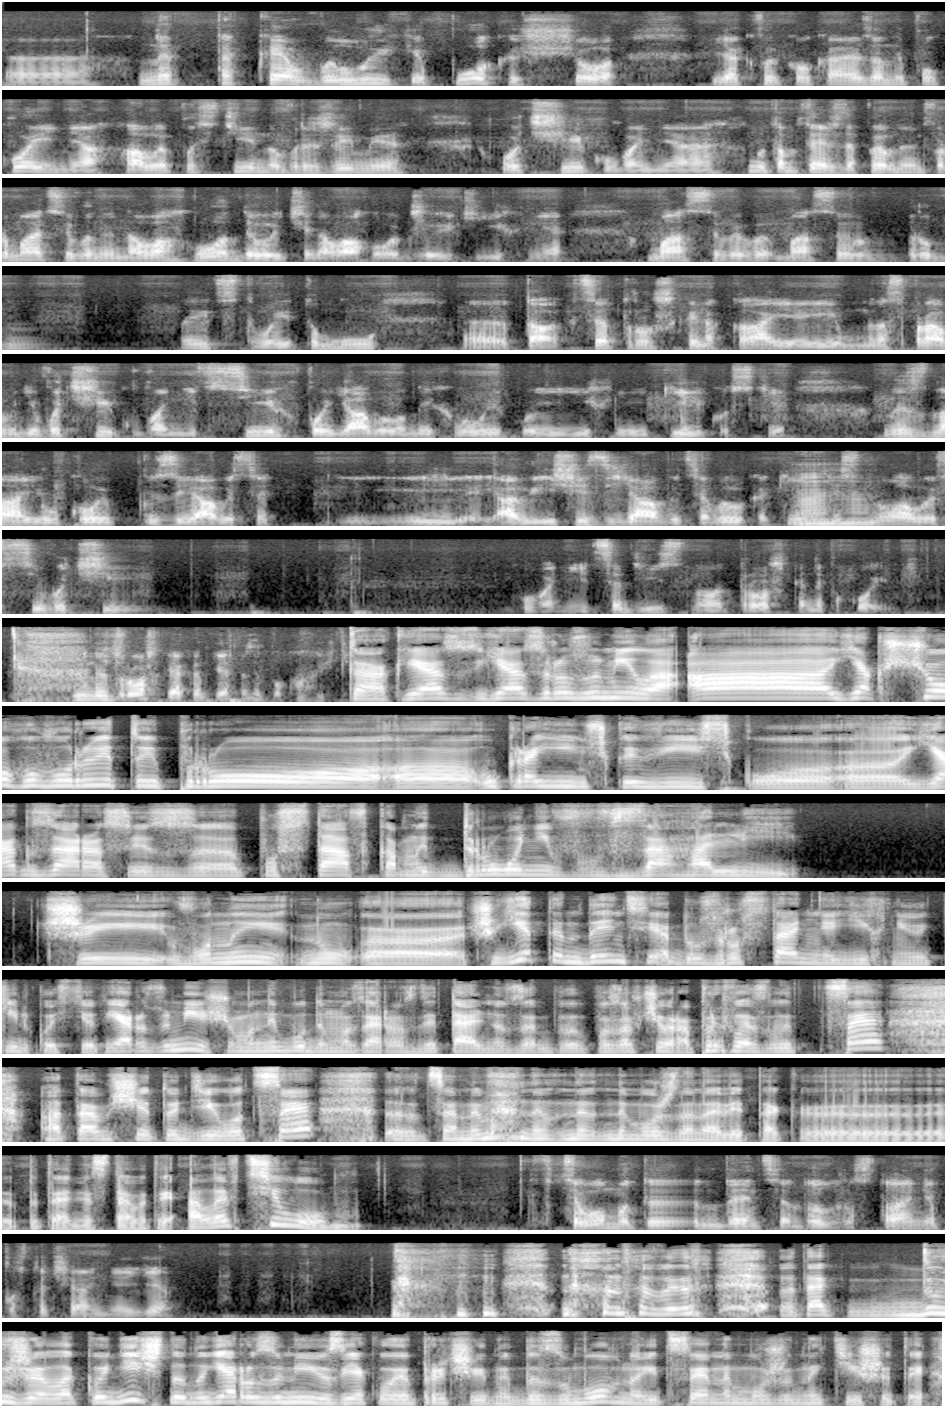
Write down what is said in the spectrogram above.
е, не таке велике поки що, як викликає занепокоєння, але постійно в режимі очікування. Ну там теж за певною інформацією вони налагодили чи налагоджують їхнє масове масове виробництво, і тому е, так це трошки лякає. І насправді в очікуванні всіх появи у них великої їхньої кількості. Не знаю, коли з'явиться і, і, а і чи з'явиться велика кількість, Мгм. ну але всі в очікуванні. І це дійсно трошки непокоїть. Ну не трошки, а конкретно непокоїть. Так, я, я зрозуміла. А якщо говорити про е, українське військо, е, як зараз із поставками дронів взагалі? Чи вони, ну е, чи є тенденція до зростання їхньої кількості? От я розумію, що ми не будемо зараз детально за- позавчора привезли це, а там ще тоді оце. Е, Це не, не, не- не можна навіть так е, питання ставити. Але в цілому. В цілому тенденція до зростання постачання є. Так дуже лаконічно, ну я розумію, з якої причини, безумовно, і це не може не тішити.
